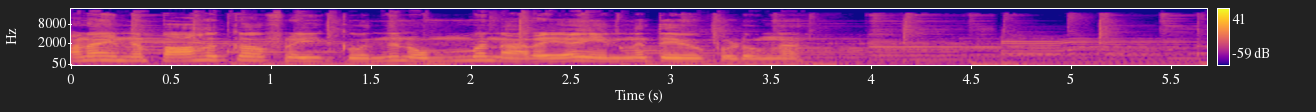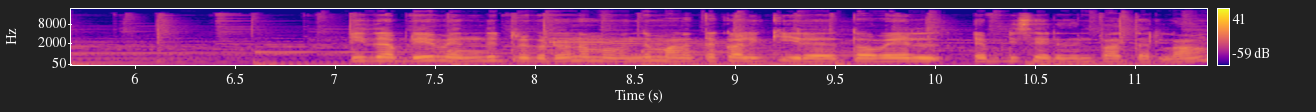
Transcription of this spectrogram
ஆனால் என்ன பாகக்காய் ஃப்ரைக்கு வந்து ரொம்ப நிறையா எண்ணெய் தேவைப்படுங்க. இது அப்படியே வெந்துட்டுருக்கட்டும். நம்ம வந்து மணத்தக்காளி கீரை துவையல் எப்படி செய்கிறதுன்னு பார்த்துடலாம்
